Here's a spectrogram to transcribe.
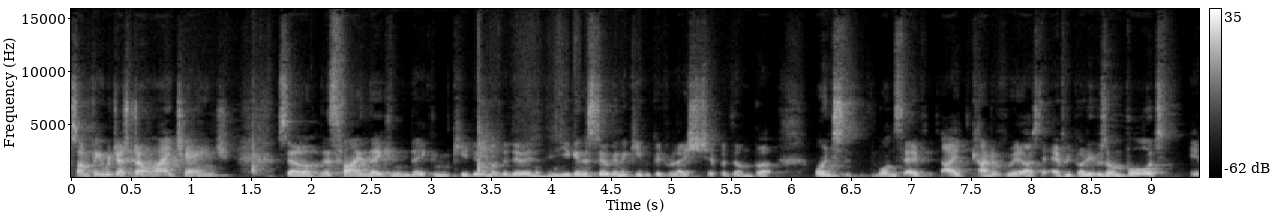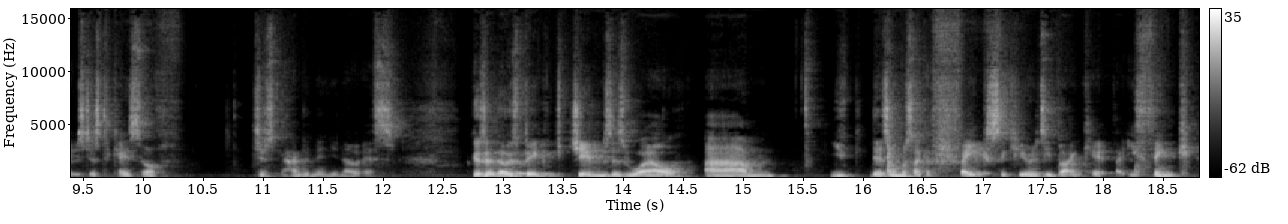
some people just don't like change. So that's fine. They can, they can keep doing what they're doing and you're going to still going to keep a good relationship with them. But once, once I kind of realized that everybody was on board, it was just a case of just handing in your notice. Because at those big gyms as well, um, you, there's almost like a fake security blanket that you think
